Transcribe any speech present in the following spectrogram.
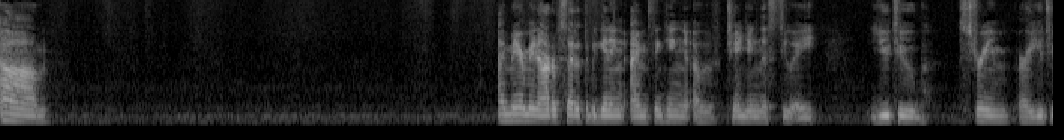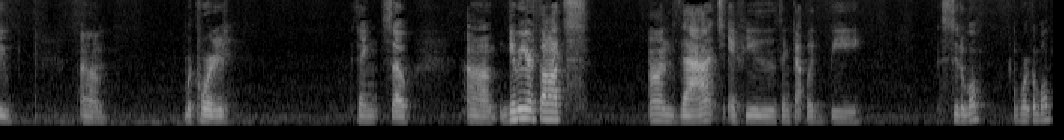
Um, I may or may not have said at the beginning, I'm thinking of changing this to a YouTube stream or a YouTube um, recorded thing. So, um, give me your thoughts on that if you think that would be suitable, workable.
